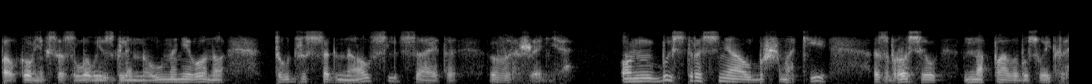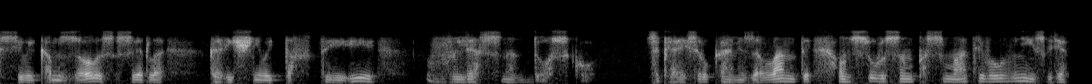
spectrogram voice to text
Полковник со злобой взглянул на него, но тут же согнал с лица это выражение. Он быстро снял башмаки, сбросил на палубу свой красивый камзол из светло-коричневой тофты и влез на доску. Цепляясь руками за ванты, он с ужасом посматривал вниз, где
